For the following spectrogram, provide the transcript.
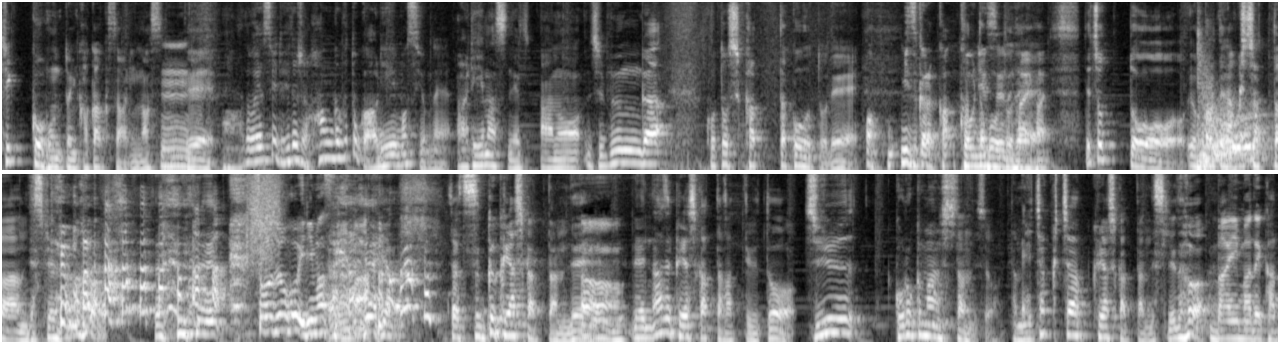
結構本当に価格差ありますので。あーだから安いと下手したら半額とかありえますよね。ありえますね。あの自分が今年買ったコートで。あ自ら買ったコートで,、はいはい。でちょっと酔っ払ってなくしちゃったんですけど。その情報いりますね いやいや。じゃあすっごい悔しかったんで,、うんうん。でなぜ悔しかったかっていうと1 5 6万したんですよ。めちゃくちゃ悔しかったんですけど、倍まで買っ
